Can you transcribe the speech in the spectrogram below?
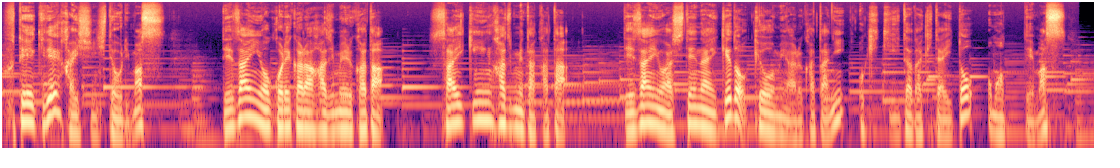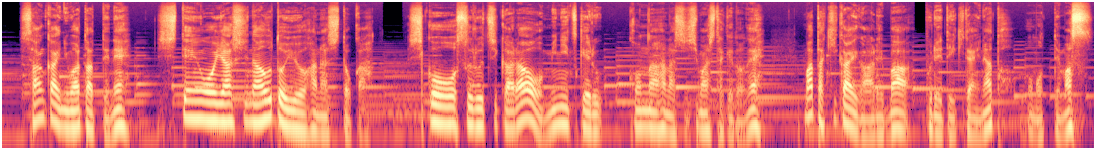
不定期で配信しております。デザインをこれから始める方、最近始めた方、デザインはしてないけど興味ある方にお聞きいただきたいと思ってます。3回にわたってね視点を養うという話とか思考をする力を身につけるこんな話しましたけどね。また機会があれば触れていきたいなと思ってます。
